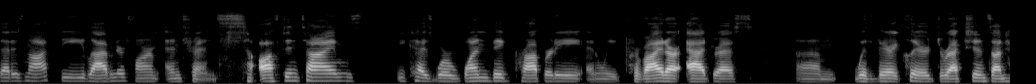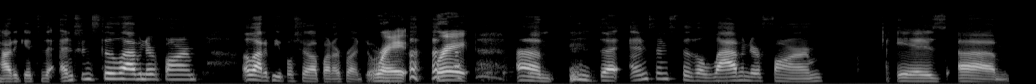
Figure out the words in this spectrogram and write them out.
that is not the Lavender Farm entrance. Oftentimes, because we're one big property and we provide our address um, with very clear directions on how to get to the entrance to the Lavender Farm, a lot of people show up on our front door. Right. Right. Um, the entrance to the Lavender Farm is um,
